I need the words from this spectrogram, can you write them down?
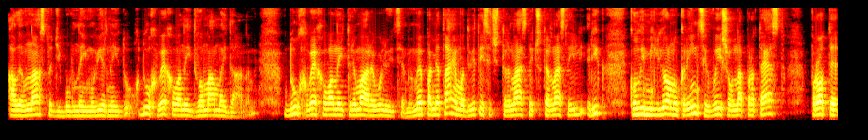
Але в нас тоді був неймовірний дух. Дух вихований двома майданами, дух вихований трьома революціями. Ми пам'ятаємо 2013-2014 рік, коли мільйон українців вийшов на протест проти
